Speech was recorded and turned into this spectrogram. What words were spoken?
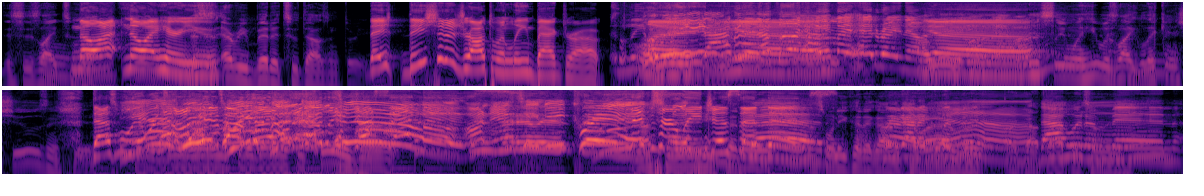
this is like. no, I no, I hear you. This you. is every bit of 2003. They they should have dropped when Lean Back dropped. Like, Like, exactly. That's what I have in my head right now. I mean, Yeah. honestly, when he was like licking shoes and shit. That's what Yeah, we were talking about. talking We literally just said this. on Literally MTV Cribs. That's literally when he just coulda- said this. That's when he could have got. We a gotta collab get with- it. or got the That would have been.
